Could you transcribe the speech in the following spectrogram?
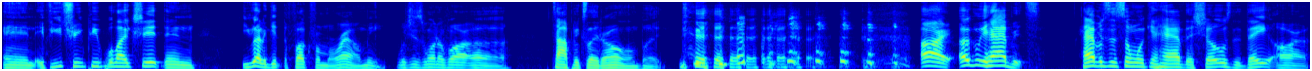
And if you treat people like shit then you got to get the fuck from around me which is one of our uh topics later on but all right ugly habits. Habits that someone can have that shows that they are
